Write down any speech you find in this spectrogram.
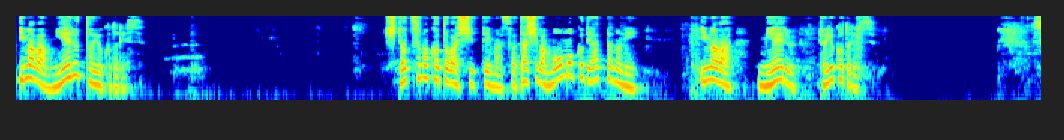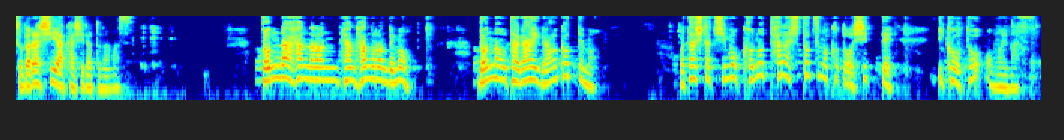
今は見えるということです。一つのことは知っています。私は盲目であったのに、今は見えるということです。素晴らしい証だと思います。どんな反論反論でも、どんな疑いが起こっても、私たちもこのただ一つのことを知っていこうと思います。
